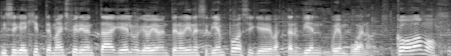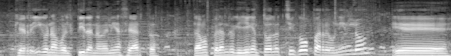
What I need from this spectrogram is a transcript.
Dice que hay gente más experimentada que él, porque obviamente no viene ese tiempo, así que va a estar bien, bien bueno. ¿Cómo vamos? Qué rico, unas vueltitas, no venía hace harto. Estamos esperando que lleguen todos los chicos para reunirlos. Eh,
